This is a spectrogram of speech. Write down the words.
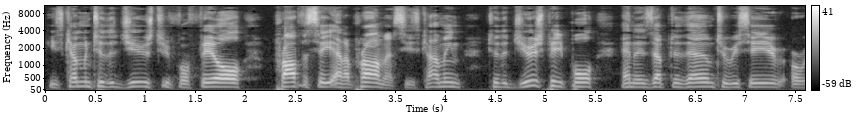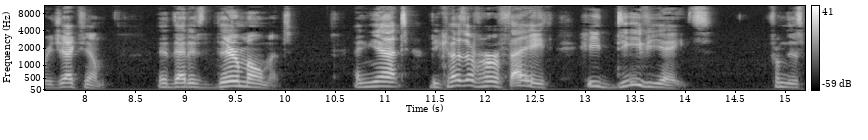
He's coming to the Jews to fulfill prophecy and a promise. He's coming to the Jewish people and it is up to them to receive or reject him. That is their moment. And yet, because of her faith, he deviates from this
